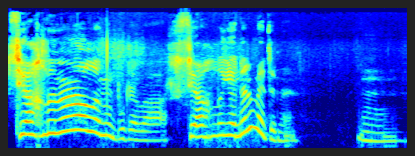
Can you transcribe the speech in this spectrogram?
Siyahlının alanı buralar. Siyahlı yenilmedi mi? Hmm.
